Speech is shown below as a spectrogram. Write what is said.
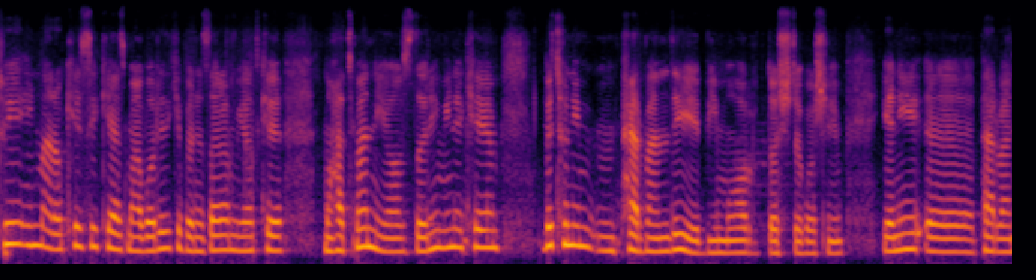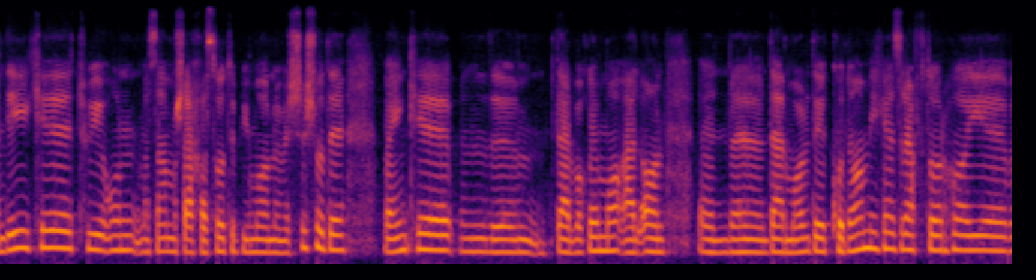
توی این مراکزی که از مواردی که به نظرم میاد که ما نیاز داریم اینه که بتونیم پرونده بیمار داشته باشیم. یعنی پرونده ای که توی اون مثلا مشخصات بیمار نوشته شده و اینکه در واقع ما الان در مورد کدام یک از رفتارهای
